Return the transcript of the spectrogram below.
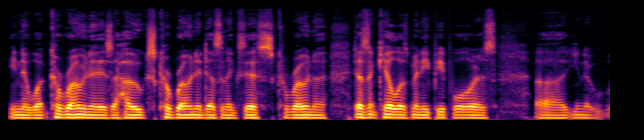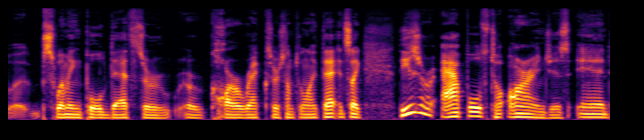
you know what corona is a hoax. Corona doesn't exist. Corona doesn't kill as many people as uh, you know swimming pool deaths or or car wrecks or something like that. It's like these are apples to oranges and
